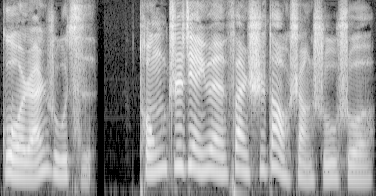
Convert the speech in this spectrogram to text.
果然如此，同知谏院范师道上书说：“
